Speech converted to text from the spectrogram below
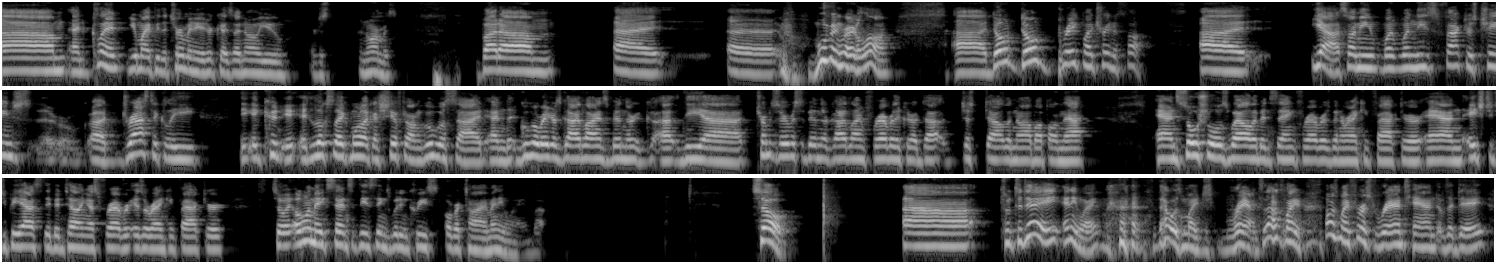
um, and Clint, you might be the Terminator because I know you are just enormous. But um, uh, uh, moving right along, uh, don't don't break my train of thought. Uh, yeah, so I mean, when when these factors change uh, drastically, it, it could it, it, looks like more like a shift on Google's side. And Google Raters guidelines been their uh, the uh, terms of service has been their guideline forever. They could have just dialed the knob up on that. And social as well, they've been saying forever has been a ranking factor. And HTTPS, they've been telling us forever is a ranking factor. So it only makes sense that these things would increase over time anyway. But so, uh, so today, anyway, that was my just rant. That was my that was my first rant hand of the day.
